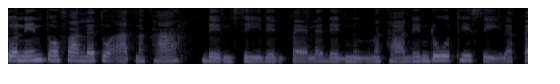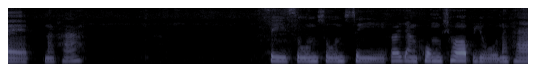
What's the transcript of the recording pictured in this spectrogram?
ตัวเน้นตัวฟันและตัวอัดนะคะ เด่นสี่เด่นแปดและเด่นหนึ่งนะคะ เน้นรูดที่สี่และแปดนะคะ 4004 ก็ยังคงชอบอยู่นะคะ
